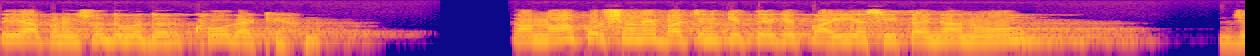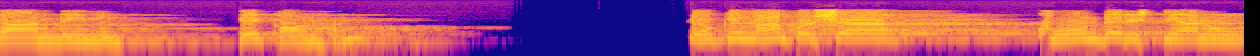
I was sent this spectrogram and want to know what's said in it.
ਤੇ ਆਪਣੀ ਸੁੱਧ ਬੁੱਧ ਖੋ ਬੈਠੇ ਹਨ। ਤਾਂ ਮਹਾਪੁਰਸ਼ਾਂ ਨੇ ਬਚਨ ਕੀਤੇ ਕਿ ਭਾਈ, ਅਸੀਂ ਤਾਂ ਇਹਨਾਂ ਨੂੰ ਜਾਣਦੇ ਨਹੀਂ, ਇਹ ਕੌਣ ਹਨ? ਕਿਉਂਕਿ ਮਹਾਪੁਰਸ਼ ਖੂਨ ਦੇ ਰਿਸ਼ਤਿਆਂ ਨੂੰ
